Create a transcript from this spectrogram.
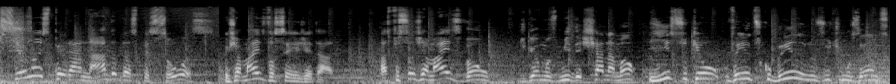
Se eu não esperar nada das pessoas, eu jamais vou ser rejeitado. As pessoas jamais vão, digamos, me deixar na mão. E isso que eu venho descobrindo nos últimos anos.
